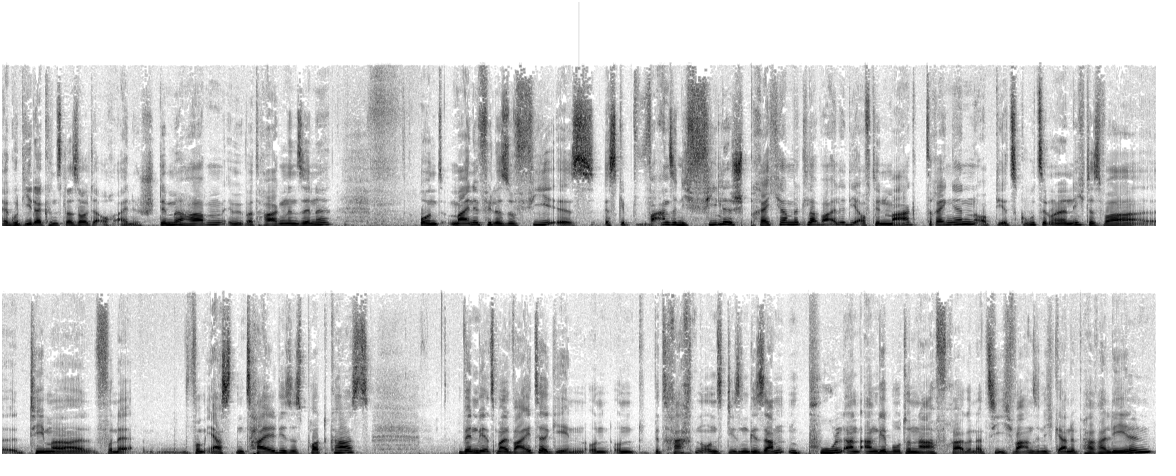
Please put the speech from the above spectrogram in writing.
ja gut, jeder Künstler sollte auch eine Stimme haben im übertragenen Sinne. Und meine Philosophie ist, es gibt wahnsinnig viele Sprecher mittlerweile, die auf den Markt drängen, ob die jetzt gut sind oder nicht. Das war äh, Thema von der, vom ersten Teil dieses Podcasts wenn wir jetzt mal weitergehen und, und betrachten uns diesen gesamten Pool an Angebot und Nachfrage, und da ziehe ich wahnsinnig gerne Parallelen,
